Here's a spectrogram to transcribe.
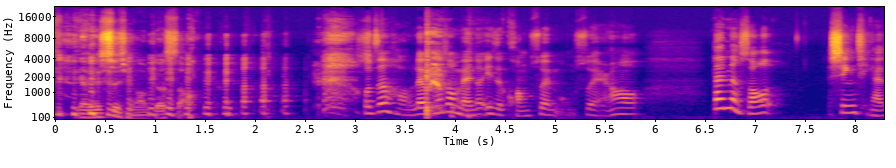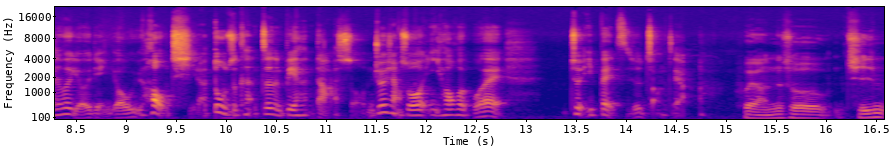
感觉事情好像比较少。我真的好累，我那时候每天都一直狂睡猛睡，然后，但那时候心情还是会有一点忧郁，后期啊，肚子可能真的变很大的时候，你就会想说以后会不会就一辈子就长这样？会啊，那时候其实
